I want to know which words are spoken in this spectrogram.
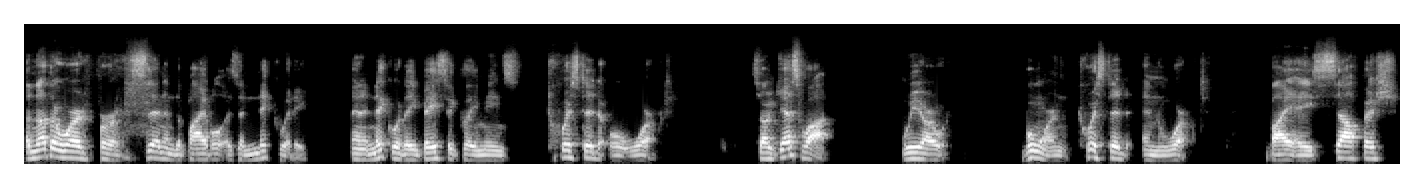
another word for sin in the Bible is iniquity. And iniquity basically means twisted or warped. So, guess what? We are born twisted and warped by a selfish,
